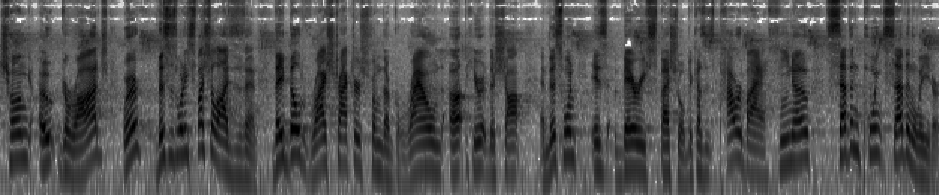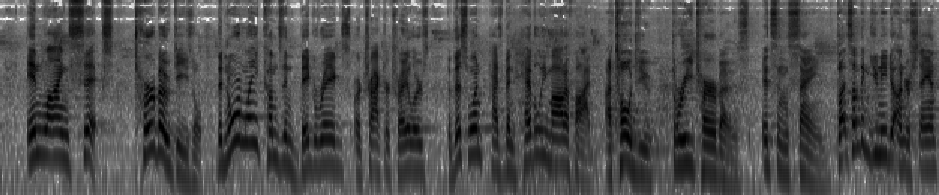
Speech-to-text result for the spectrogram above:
Chung Oat Garage, where this is what he specializes in. They build rice tractors from the ground up here at the shop. And this one is very special because it's powered by a Hino 7.7 liter inline six turbo diesel that normally comes in big rigs or tractor trailers, but this one has been heavily modified. I told you, three turbos. It's insane. But something you need to understand,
